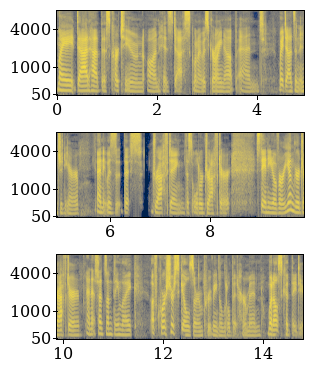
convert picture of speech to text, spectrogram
My dad had this cartoon on his desk when I was growing up, and my dad's an engineer, and it was this drafting, this older drafter standing over a younger drafter, and it said something like, Of course, your skills are improving a little bit, Herman. What else could they do?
